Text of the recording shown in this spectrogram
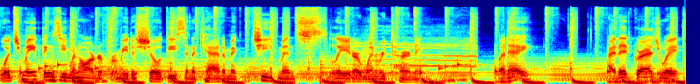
which made things even harder for me to show decent academic achievements later when returning. But hey, I did graduate.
